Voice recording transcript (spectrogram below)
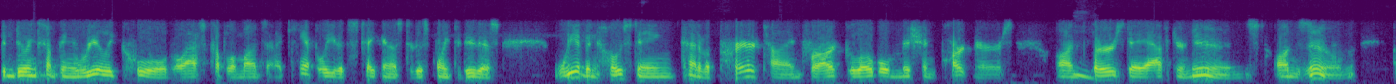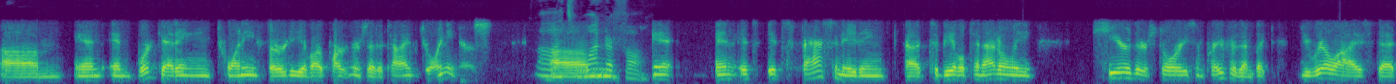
been doing something really cool the last couple of months, and I can't believe it's taken us to this point to do this. We have been hosting kind of a prayer time for our global mission partners on Thursday afternoons on Zoom. Um, and, and we're getting 20, 30 of our partners at a time joining us. Oh, that's Um, wonderful. And, and it's it's fascinating uh, to be able to not only hear their stories and pray for them, but you realize that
